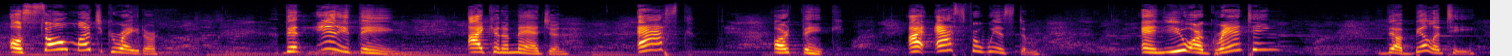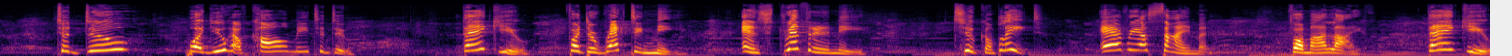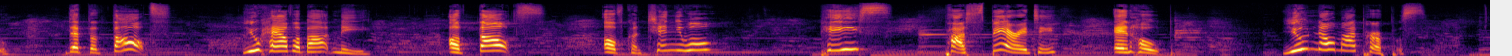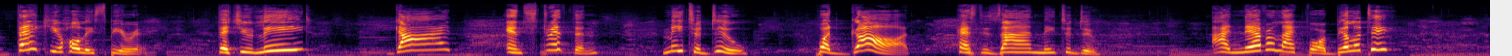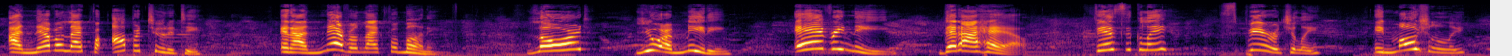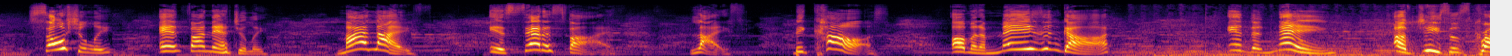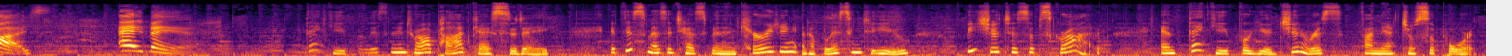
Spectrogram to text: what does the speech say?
are so much greater than anything I can imagine, ask, or think. I ask for wisdom, and you are granting the ability to do what you have called me to do. Thank you for directing me and strengthening me to complete every assignment for my life. Thank you that the thoughts you have about me are thoughts of continual peace, prosperity, and hope. You know my purpose. Thank you, Holy Spirit, that you lead, guide, and strengthen me to do what God has designed me to do. I never lack for ability, I never lack for opportunity, and I never lack for money. Lord, you are meeting every need that I have physically, spiritually, emotionally, socially, and financially. My life is satisfied life because of an amazing God in the name of Jesus Christ. Amen. Thank you for listening to our podcast today. If this message has been encouraging and a blessing to you, be sure to subscribe. And thank you for your generous financial support.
